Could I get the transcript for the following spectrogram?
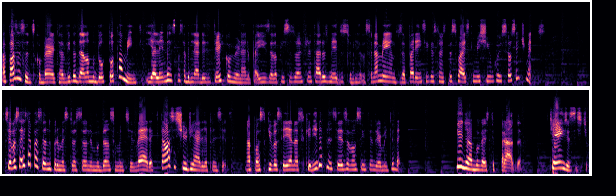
Após essa descoberta, a vida dela mudou totalmente e, além da responsabilidade de ter que governar o país, ela precisou enfrentar os medos sobre relacionamentos, aparência e questões pessoais que mexiam com os seus sentimentos. Se você está passando por uma situação de mudança muito severa, que tal assistir Diário da Princesa? Aposto que você e a nossa querida princesa vão se entender muito bem. E o Diabo Veste Prada? Quem já assistiu?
